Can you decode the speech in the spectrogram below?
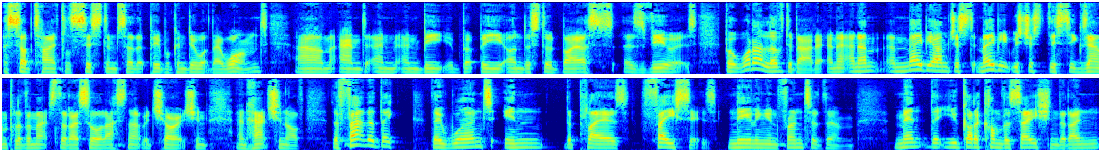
a subtitle system so that people can do what they want um, and and and be but be understood by us as viewers. But what I loved about it, and and, I'm, and maybe I'm just maybe it was just this example of a match that I saw last night with Coric and and Khachanov. The fact that they they weren't in the players' faces, kneeling in front of them, meant that you got a conversation that I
